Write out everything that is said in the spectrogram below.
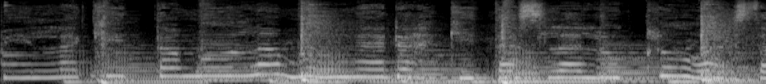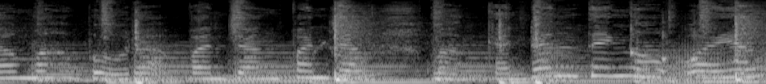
Bila kita mula mengadah Kita selalu keluar sama Borak panjang-panjang. Makan dan tengok wayang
